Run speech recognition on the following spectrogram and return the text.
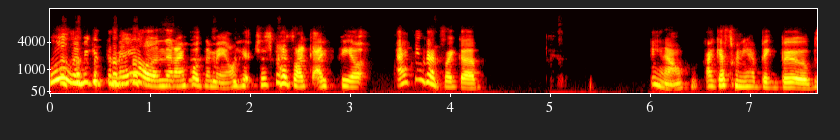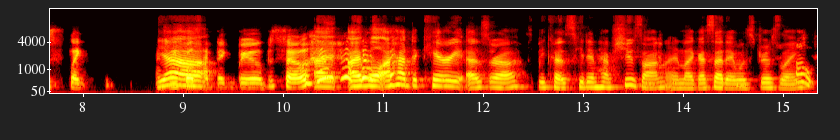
Oh, let me get the mail, and then I hold the mail here just because like I feel. I think that's like a, you know, I guess when you have big boobs, like we both Yeah. have big boobs, so I, I well, I had to carry Ezra because he didn't have shoes on, and like I said, it was drizzling. oh,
